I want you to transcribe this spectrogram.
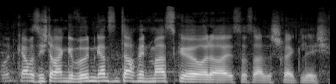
Und kann man sich daran gewöhnen, den ganzen Tag mit Maske oder ist das alles schrecklich?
